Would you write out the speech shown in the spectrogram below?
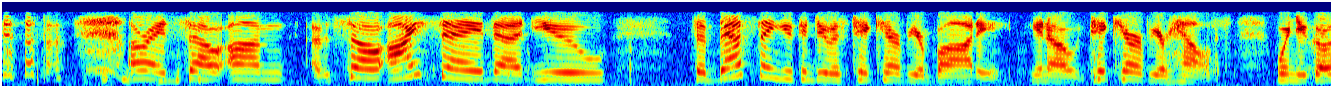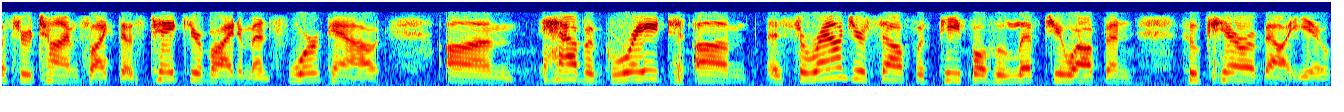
All right. So, um so I say that you the best thing you can do is take care of your body, you know, take care of your health when you go through times like this. Take your vitamins, work out, um, have a great, um, surround yourself with people who lift you up and who care about you.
